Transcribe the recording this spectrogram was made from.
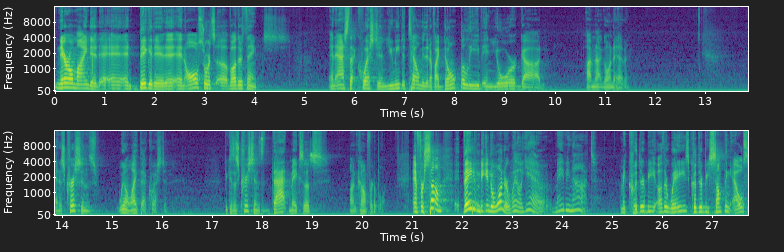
narrow minded and bigoted and all sorts of other things. And ask that question you mean to tell me that if I don't believe in your God, I'm not going to heaven? And as Christians, we don't like that question. Because as Christians, that makes us uncomfortable. And for some, they even begin to wonder well, yeah, maybe not. I mean, could there be other ways? Could there be something else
